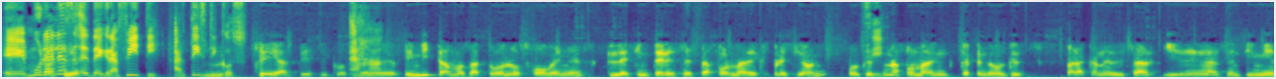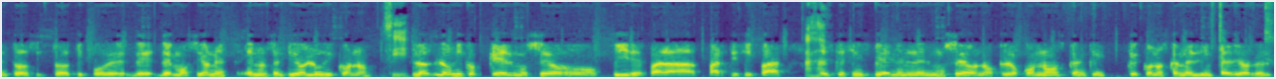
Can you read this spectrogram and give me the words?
Eh, murales eh, de graffiti, artísticos. Sí, artísticos. Eh, invitamos a todos los jóvenes que les interese esta forma de expresión, porque Sí. es una forma en que pensamos que es para canalizar ideas, sentimientos y todo tipo de, de- de emociones en un sentido lúdico, ¿no? Sí. Lo, lo único que el museo pide para participar es que se inspiren en el museo, ¿no? Que lo conozcan, que, que conozcan el interior del,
